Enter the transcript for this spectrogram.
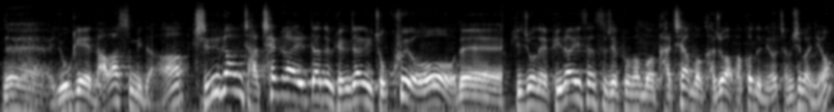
네, 요게 나왔습니다. 질감 자체가 일단은 굉장히 좋고요. 네, 기존의 비라이센스 제품 한번 같이 한번 가져와 봤거든요. 잠시만요.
